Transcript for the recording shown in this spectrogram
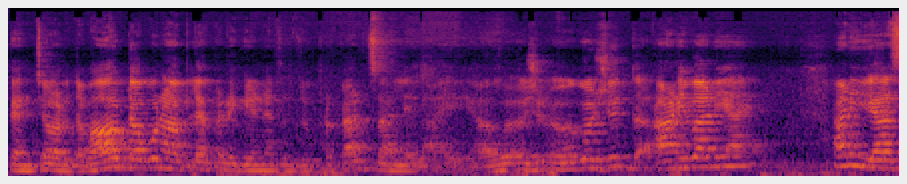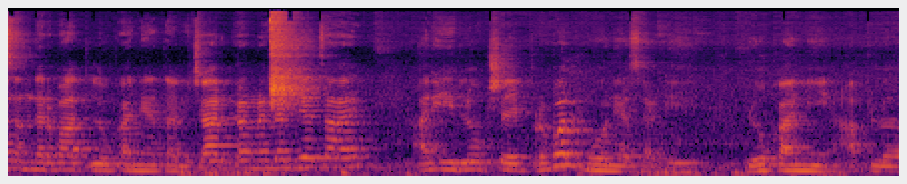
त्यांच्यावर दबाव टाकून आपल्याकडे घेण्याचा जो प्रकार चाललेला आहे अघोष- अघोषित आणीबाणी आहे. आणि या संदर्भात लोकांनी आता विचार करणं गरजेचं आहे. आणि लोकशाही प्रबल होण्यासाठी लोकांनी आपलं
